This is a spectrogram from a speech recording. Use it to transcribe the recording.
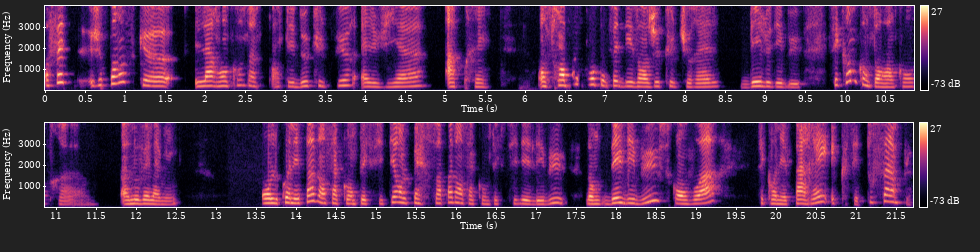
en fait, je pense que la rencontre en- entre les deux cultures, elle vient après. On se rend pas compte, en fait, des enjeux culturels dès le début. C'est comme quand on rencontre euh, un nouvel ami. On ne le connaît pas dans sa complexité, on ne le perçoit pas dans sa complexité dès le début. Donc, dès le début, ce qu'on voit, c'est qu'on est pareil et que c'est tout simple.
